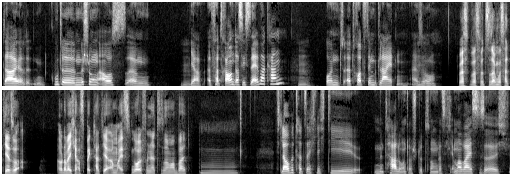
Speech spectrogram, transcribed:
da eine gute Mischung aus ähm, mhm. ja, Vertrauen, dass ich selber kann mhm. und äh, trotzdem begleiten. Also mhm. was, was würdest du sagen, was hat dir so oder welcher Aspekt hat dir am meisten geholfen in der Zusammenarbeit? Mm, ich glaube tatsächlich die mentale Unterstützung, dass ich immer weiß, äh, ich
